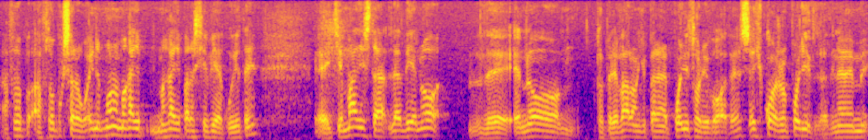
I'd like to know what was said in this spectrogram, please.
Αυτό, που- αυτό που ξέρω εγώ είναι μόνο Μεγάλη, Μεγάλη Παρασκευή ακούγεται ε, και μάλιστα δηλαδή ενώ, δε, ενώ το περιβάλλον εκεί πέρα είναι πολύ θορυβόδες, έχει κόσμο πολύ δηλαδή, είναι,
